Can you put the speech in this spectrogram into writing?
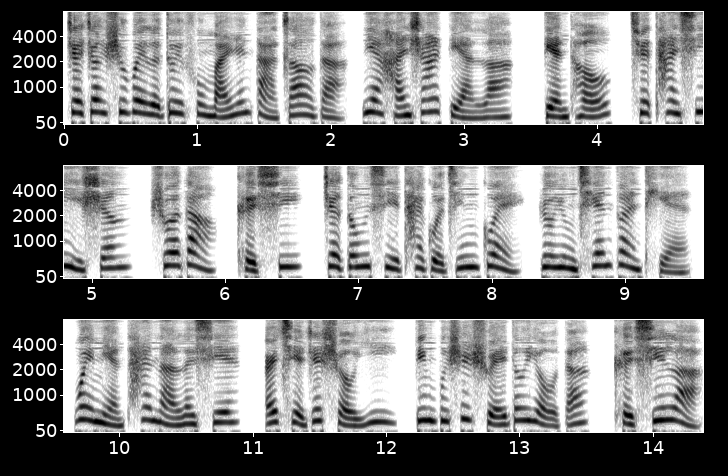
这正是为了对付蛮人打造的。”聂寒沙点了。点头，却叹息一声，说道：“可惜这东西太过金贵，若用铅锻铁，未免太难了些。而且这手艺并不是谁都有的，可惜了。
